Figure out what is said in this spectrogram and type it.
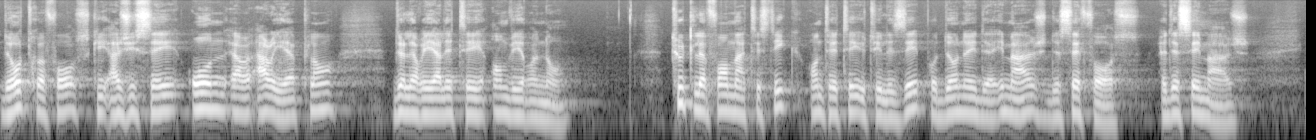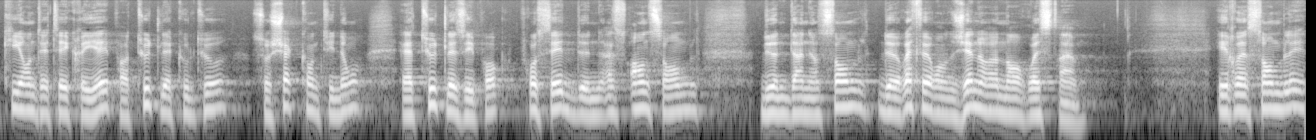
d'autres forces qui agissaient en arrière-plan de la réalité environnante. Toutes les formes artistiques ont été utilisées pour donner des images de ces forces et de ces mages, qui ont été créées par toutes les cultures sur chaque continent et à toutes les époques, procèdent d'un ensemble, d'un ensemble de références généralement restreints. Il ressemblait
